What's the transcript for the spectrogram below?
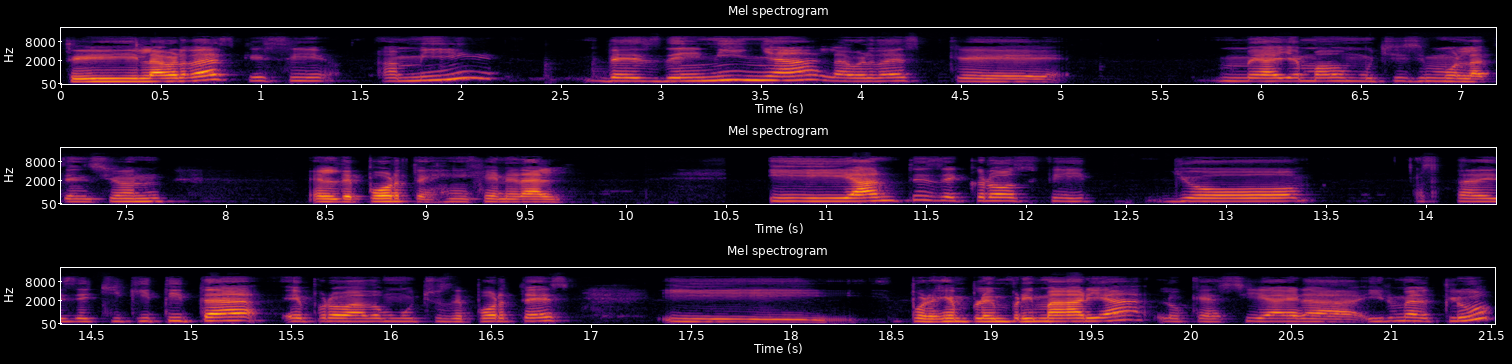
Sí, la verdad es que sí. A mí, desde niña, la verdad es que me ha llamado muchísimo la atención el deporte en general. Y antes de CrossFit, yo, o sea, desde chiquitita he probado muchos deportes y, por ejemplo, en primaria lo que hacía era irme al club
